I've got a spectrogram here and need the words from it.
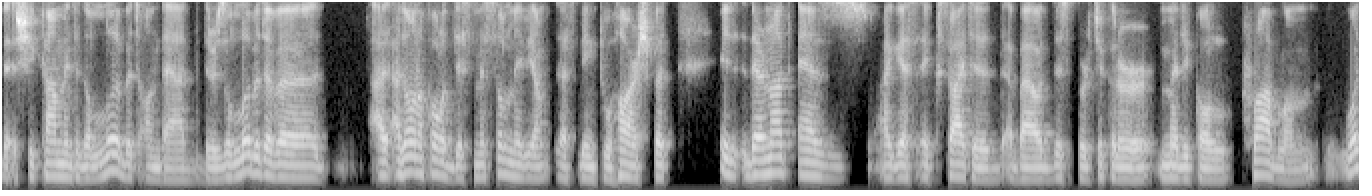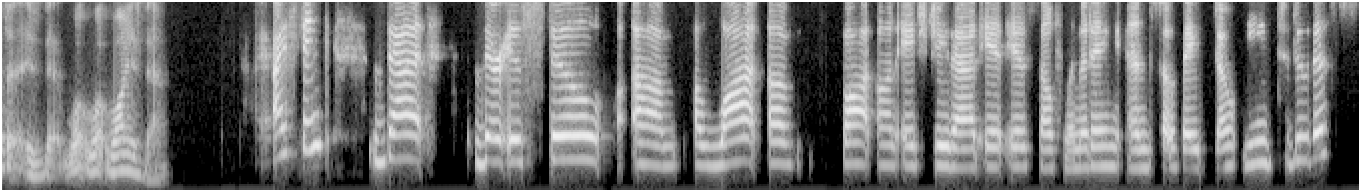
that she commented a little bit on that. There's a little bit of a I, I don't want to call it dismissal. Maybe I'm, that's being too harsh, but they're not as, I guess, excited about this particular medical problem. What is that? What, what, why is that? I think that there is still um, a lot of thought on HG that it is self limiting, and so they don't need to do this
